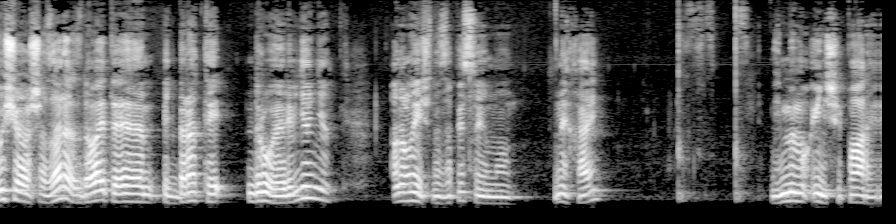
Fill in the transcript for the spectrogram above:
Ну що ж, а зараз давайте підбирати друге рівняння. Аналогічно записуємо нехай. Візьмемо інші пари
